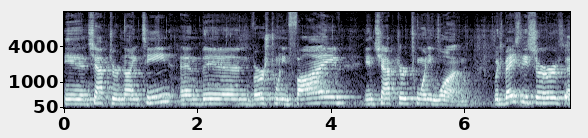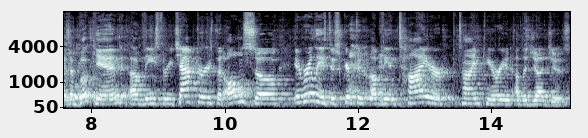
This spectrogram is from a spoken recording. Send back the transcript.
in chapter 19 and then verse 25 in chapter 21, which basically serves as a bookend of these three chapters, but also it really is descriptive of the entire time period of the judges,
